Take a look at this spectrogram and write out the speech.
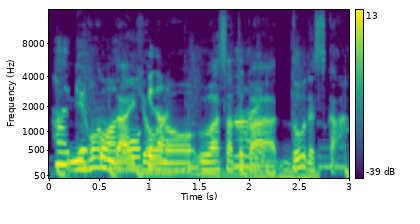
はい、日本代表の噂とかどうですか、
